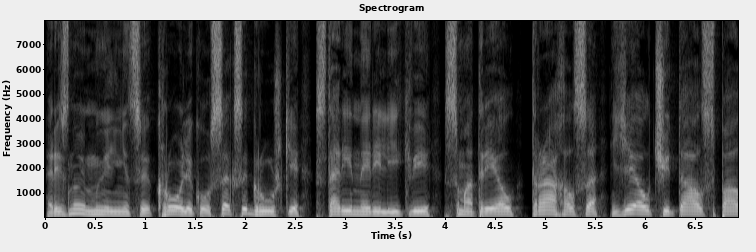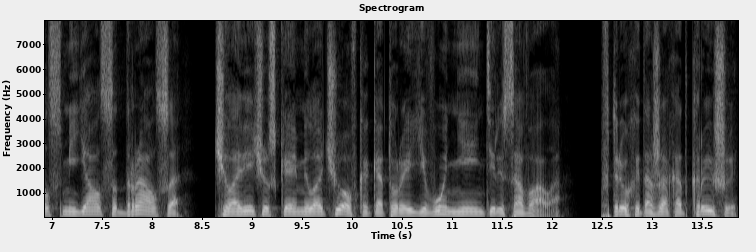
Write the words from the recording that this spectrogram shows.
резной мыльнице, кролику, секс-игрушке, старинной реликвии, смотрел, трахался, ел, читал, спал, смеялся, дрался. Человеческая мелочевка, которая его не интересовала. В трех этажах от крыши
